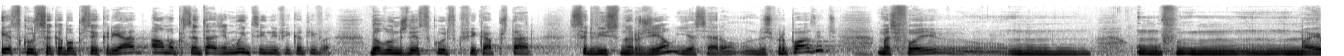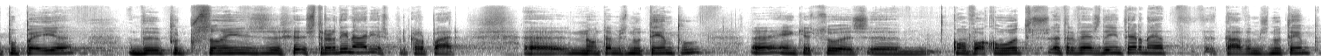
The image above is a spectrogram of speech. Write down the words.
Esse curso acabou por ser criado. Há uma percentagem muito significativa de alunos desse curso que fica a prestar serviço na região, e esse era um dos propósitos, mas foi um, um, uma epopeia de proporções extraordinárias, porque repare, eh, não estamos no tempo eh, em que as pessoas eh, convocam outros através da internet. Estávamos no tempo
